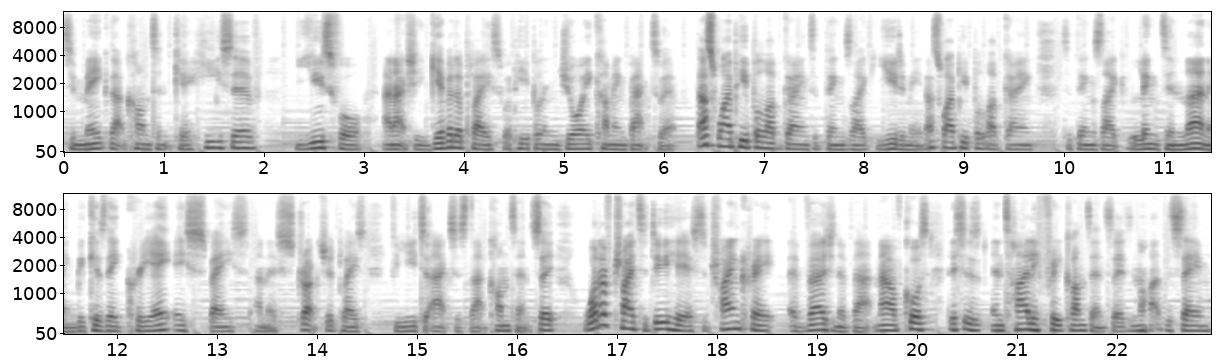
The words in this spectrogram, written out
to make that content cohesive useful and actually give it a place where people enjoy coming back to it. That's why people love going to things like Udemy. That's why people love going to things like LinkedIn Learning because they create a space and a structured place for you to access that content. So what I've tried to do here is to try and create a version of that. Now, of course, this is entirely free content, so it's not the same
